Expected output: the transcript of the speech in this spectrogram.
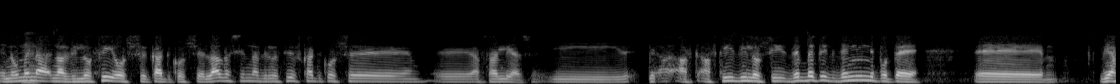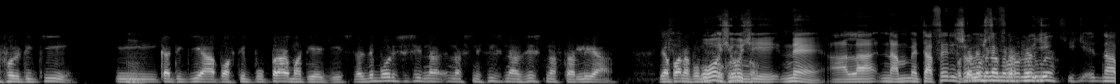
Εννοούμε ναι. να, να δηλωθεί ως κάτοικος της Ελλάδας ή να δηλωθεί ως κάτοικος ε, ε, Αυστραλίας. αυτή η δήλωση δεν, δεν είναι ποτέ ε, διαφορετική η κατοικία από αυτή που πράγματι έχεις. Δηλαδή δεν μπορείς εσύ να, να συνεχίσεις να ζεις στην Αυστραλία για πάνω από Όχι, όχι, ναι, αλλά να μεταφέρεις όμως τη φορολογική. Να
